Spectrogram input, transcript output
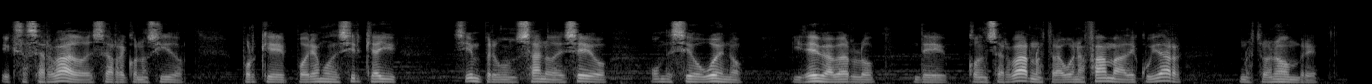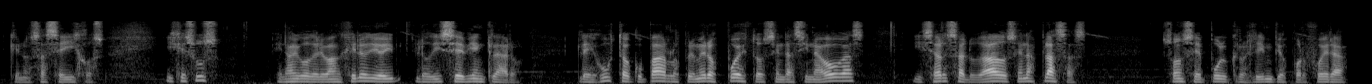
exacerbado de ser reconocido, porque podríamos decir que hay siempre un sano deseo, un deseo bueno, y debe haberlo, de conservar nuestra buena fama, de cuidar nuestro nombre, que nos hace hijos. Y Jesús, en algo del Evangelio de hoy, lo dice bien claro. Les gusta ocupar los primeros puestos en las sinagogas y ser saludados en las plazas. Son sepulcros limpios por fuera,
